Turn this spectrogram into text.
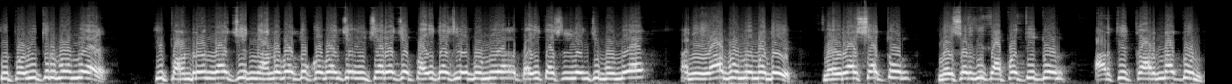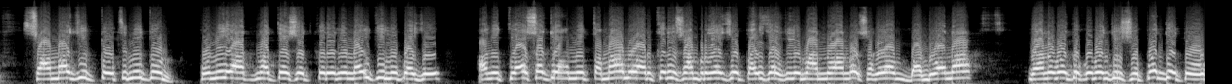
ती पवित्र भूमी आहे. ही पांडुरंगाची ज्ञानोबा तुकोबांच्या विचाराचे पाहित असलेली भूमी आहे पाहित असलेल्यांची भूमी आहे. आणि या भूमीमध्ये नैराश्यातून नैसर्गिक आपत्तीतून आर्थिक कारणातून सामाजिक टोचणीतून कुणी आत्महत्या शेतकऱ्याने नाही केली पाहिजे. आणि त्यासाठी आम्ही तमाम वारकरी संप्रदायाचे पाहिजे असलेले मानवांना सगळ्या बांधवांना ज्ञानोबा तुकोबांची शपथ देतो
